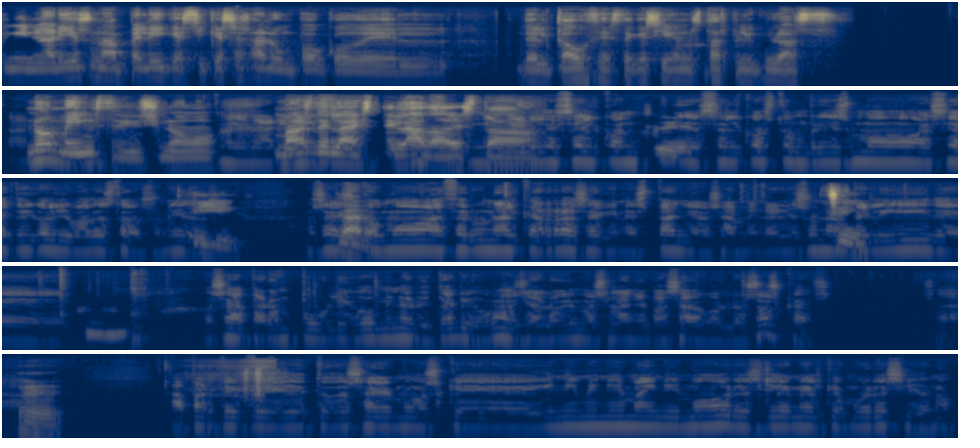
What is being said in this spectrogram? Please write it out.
Minari es una peli que sí que se sale un poco del, del cauce este que siguen estas películas, Ah, no mainstream, sino Minari más de la estelada es- esta. Minari Es el, con- Sí. es el costumbrismo asiático llevado a Estados Unidos. Sí, O sea, claro. es como hacer un Alcarrás aquí en España. O sea, Minari es una Sí. peli de. O sea, para un público minoritario. Vamos, ya lo vimos el año pasado con los Oscars. O sea, Sí. aparte que todos sabemos que Ini Mini Mini More es Glenn el que muere, sí o no.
